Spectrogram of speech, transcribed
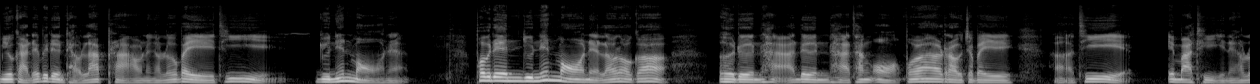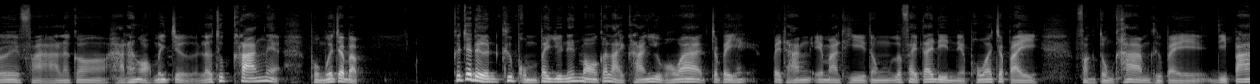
มีโอกาสได้ไปเดินแถวลาดพร้าวนะครับ แล้วก็ไปที่ยูเนียนมอลเนี่ยพอไปเดินยูเนียนมอลเนี่ยแล้วเราก็เออเดินหาเดินหาทางออก เพราะว่าเราจะไปที่ MRT นะครับรถไฟฟ้าแล้วก็หาทางออกไม่เจอ แล้วทุกครั้งเนี่ยผมก็จะแบบก็จะเดินคือผมไปยูเนียนมอลก็หลายครั้งอยู่เพราะว่าจะไป ไปทาง MRT ตรงรถไฟใต้ดินเนี่ยเพราะว่าจะไปฝั่งตรงข้ามคือไปดีป้า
